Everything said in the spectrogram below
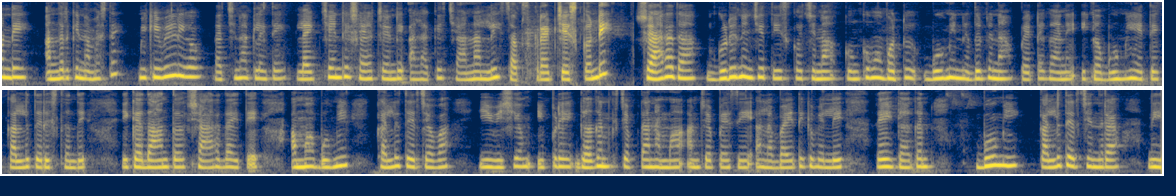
అండి అందరికీ నమస్తే. మీకు ఈ వీడియో నచ్చినట్లయితే లైక్ చేయండి షేర్ చేయండి అలాగే ఛానల్ని సబ్స్క్రైబ్ చేసుకోండి. శారద గుడి నుంచి తీసుకొచ్చిన కుంకుమ బొట్టు భూమి నుదుటిన పెట్టగానే ఇక భూమి అయితే కళ్ళు తెరుస్తుంది. ఇక దాంతో శారద అయితే అమ్మ భూమి కళ్ళు తెరిచావా? ఈ విషయం ఇప్పుడే గగన్కి చెప్తానమ్మా అని చెప్పేసి అలా బయటికి వెళ్ళి రే గగన్ భూమి కళ్ళు తెరిచిందిరా నీ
